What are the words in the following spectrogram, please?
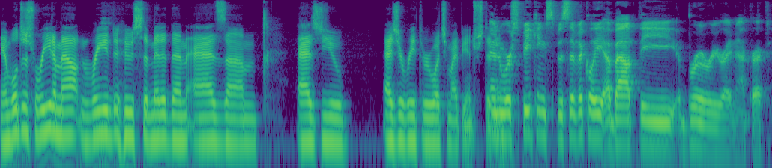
And we'll just read them out and read who submitted them as um, as you as you read through what you might be interested in. And we're speaking specifically about the brewery right now, correct?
